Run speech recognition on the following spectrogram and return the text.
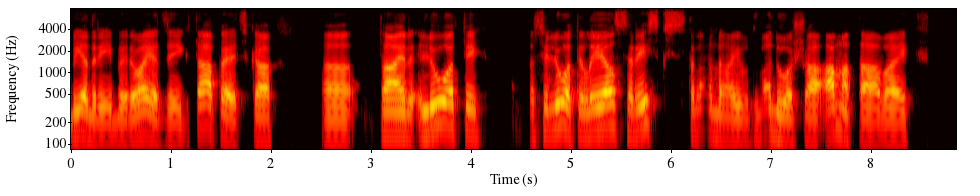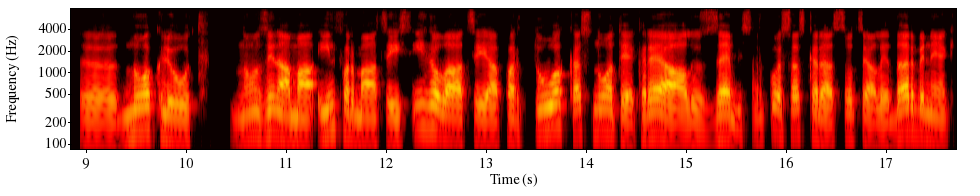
biedrība ir vajadzīga tāpēc, ka tā ir ļoti, tas ir ļoti liels risks strādājot vadošā amatā vai nokļūt nu, zināmā informācijas izolācijā par to, kas notiek reāli uz zemes, ar ko saskarās sociālie darbinieki,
